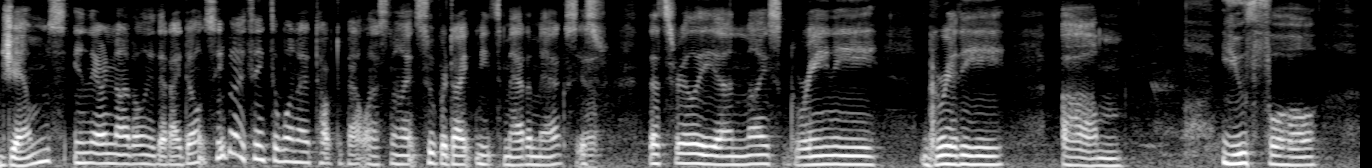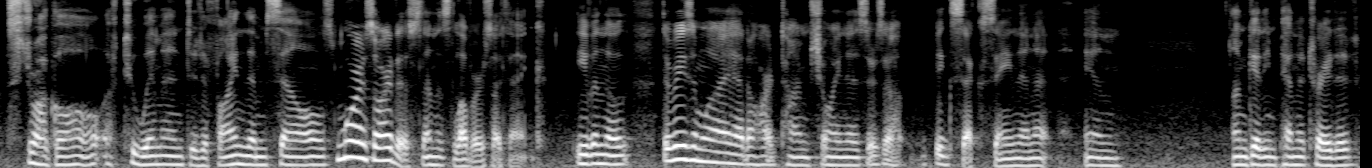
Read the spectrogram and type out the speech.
gems in there, not only that I don't see, but I think the one I talked about last night, Superdyke meets Madame X, is that's really a nice, grainy, gritty, um, youthful struggle of two women to define themselves more as artists than as lovers, I think. Even though the reason why I had a hard time showing is there's a big sex scene in it, and I'm getting penetrated,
